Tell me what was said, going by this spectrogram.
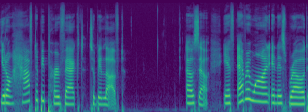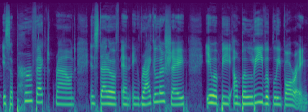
you don't have to be perfect to be loved. Also, if everyone in this world is a perfect round instead of an irregular shape, it would be unbelievably boring.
